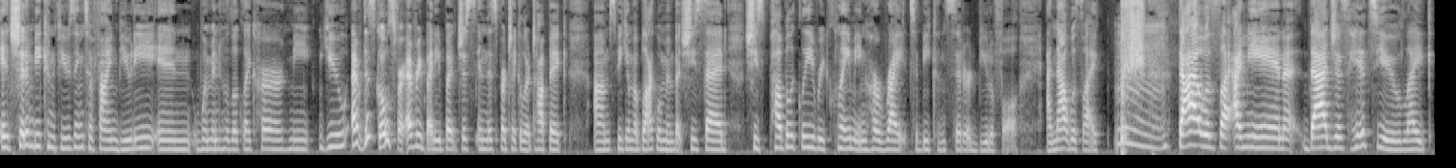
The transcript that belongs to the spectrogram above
It shouldn't be confusing to find beauty in women who look like her, me, you. This goes for everybody, but just in this particular topic, um, speaking of a black woman, but she said she's publicly reclaiming her right to be considered beautiful. And that was like, that was like, I mean, that just hits you like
